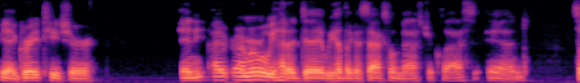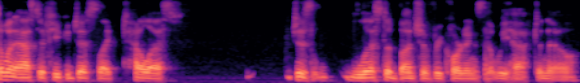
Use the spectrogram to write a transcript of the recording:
yeah, great teacher. And I, I remember we had a day, we had like a saxophone master class, and someone asked if he could just like tell us, just list a bunch of recordings that we have to know.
